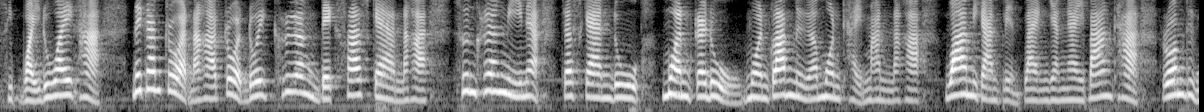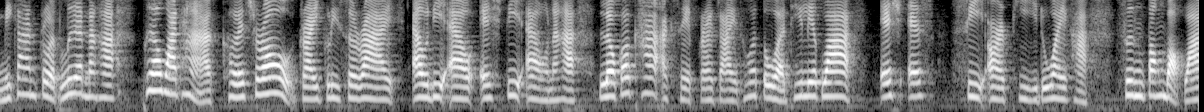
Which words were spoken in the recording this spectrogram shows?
30 ไว้ด้วยค่ะ ในการตรวจนะคะ ตรวจด้วยเครื่อง DEXA scan นะคะ ซึ่งเครื่องนี้เนี่ยจะสแกนดูมวลกระดูกมวลกล้ามเนื้อมวลไขมันนะคะ ว่ามีการเปลี่ยนแปลงยังไงบ้างค่ะรวมถึงมีการตรวจเลือดนะคะ เพื่อวัดหาคอเลสเตอรอลไตรกลีเซอไรด์ LDL HDL นะคะ แล้วก็ค่าอักเสบกระจายทั่วตัวที่เรียกว่า HSCRP ด้วยค่ะ ซึ่งต้องบอกว่า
